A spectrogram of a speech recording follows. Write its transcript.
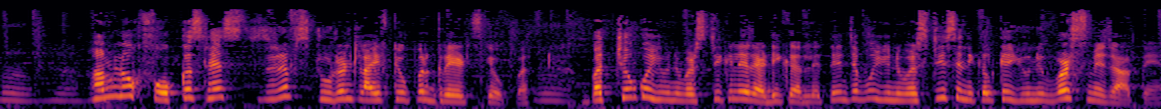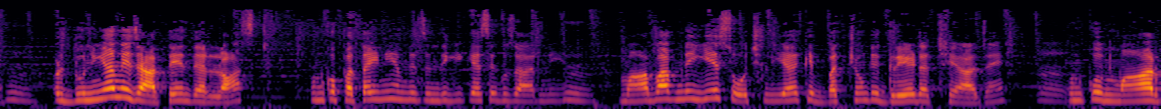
हम्म, हम्म, हम्म। हम लोग फोकस्ड हैं सिर्फ़ स्टूडेंट लाइफ के ऊपर ग्रेड्स के ऊपर। बच्चों को यूनिवर्सिटी के लिए रेडी कर लेते हैं। जब वो यूनिवर्सिटी से निकल के यूनिवर्स में जाते हैं और दुनिया में जाते हैं दे आर लॉस्ट उनको पता ही नहीं हमने ज़िंदगी कैसे गुजारनी है। माँ बाप ने ये सोच लिया कि बच्चों के ग्रेड अच्छे आ जाएँ। उनको मार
